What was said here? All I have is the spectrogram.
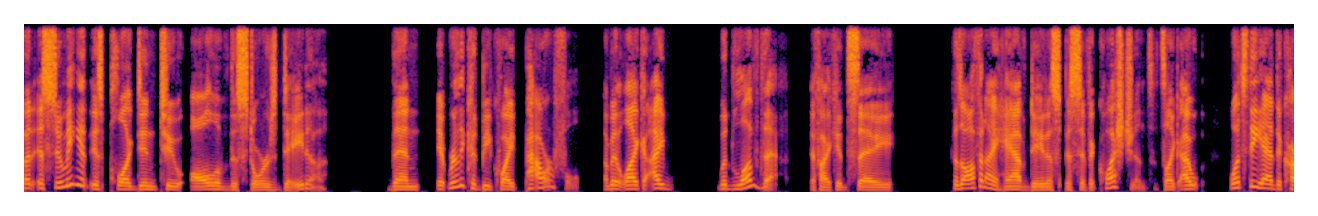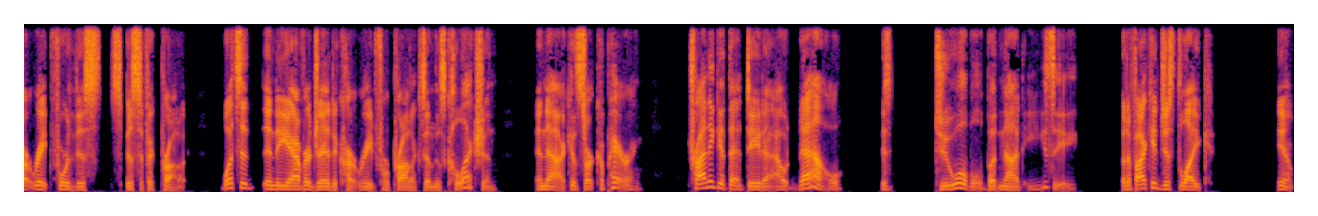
But assuming it is plugged into all of the store's data, then it really could be quite powerful. I mean, like, I would love that if I could say, because often I have data specific questions. It's like, I, what's the add to cart rate for this specific product? What's it in the average add to cart rate for products in this collection? And now I can start comparing. Trying to get that data out now is doable, but not easy. But if I could just like, you know,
